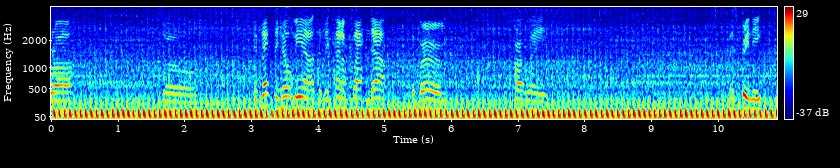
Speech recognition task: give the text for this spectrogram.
So it's actually helped me out because it kind of flattened out the berm part ways. It's pretty neat.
